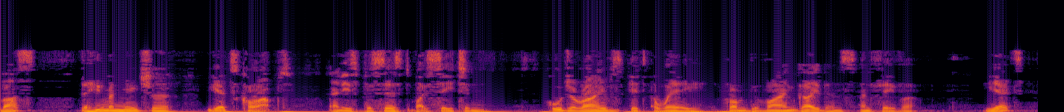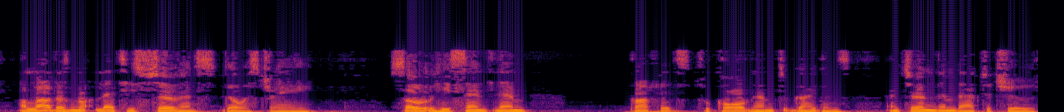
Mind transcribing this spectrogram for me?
Thus, the human nature gets corrupt and is possessed by Satan, who derives it away from divine guidance and favor. Yet, Allah does not let His servants go astray. So He sent them prophets to call them to guidance and turn them back to truth.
